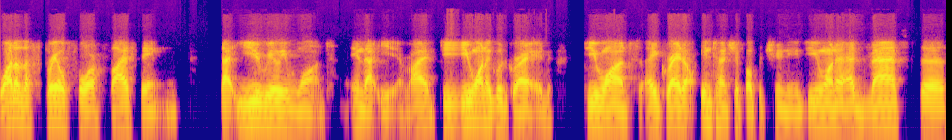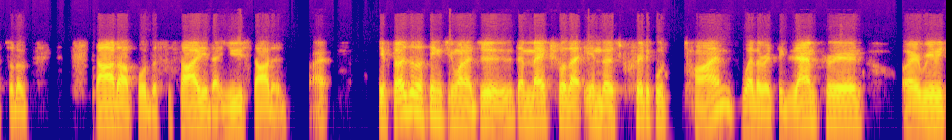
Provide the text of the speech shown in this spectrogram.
what are the three or four or five things that you really want in that year, right? Do you want a good grade? Do you want a great internship opportunity? Do you want to advance the sort of startup or the society that you started, right? If those are the things you want to do, then make sure that in those critical times, whether it's exam period or a really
